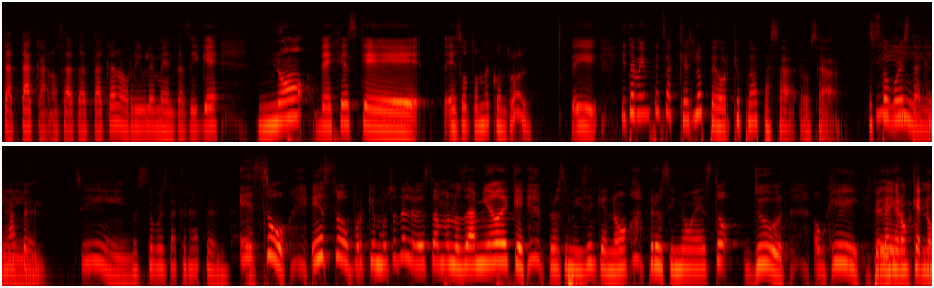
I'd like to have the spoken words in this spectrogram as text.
te atacan, o sea, te atacan horriblemente, así que no dejes que eso tome control. Y, y también piensa, ¿qué es lo peor que pueda pasar? O sea, what's the worst that could Sí. happen? Sí. What's the worst that could happen? Eso, eso, porque muchas de las veces nos da miedo de que, pero si me dicen que no, pero si no esto, dude, ok. Te dijeron que no,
